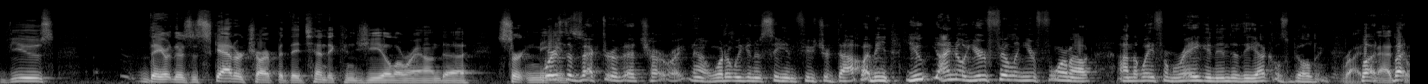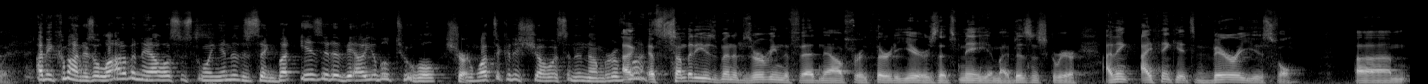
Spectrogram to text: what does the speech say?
views are, there's a scatter chart, but they tend to congeal around uh, certain means. Where's the vector of that chart right now? What are we going to see in future DOP? I mean, you, I know you're filling your form out on the way from Reagan into the Eccles building. Right, but, naturally. But, I mean, come on, there's a lot of analysis going into this thing, but is it a valuable tool? Sure. And what's it going to show us in a number of months? if somebody who's been observing the Fed now for 30 years, that's me in my business career, I think, I think it's very useful um,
